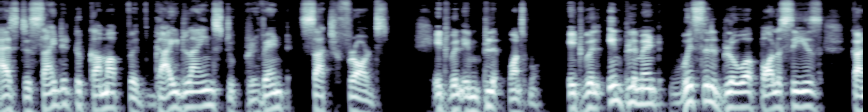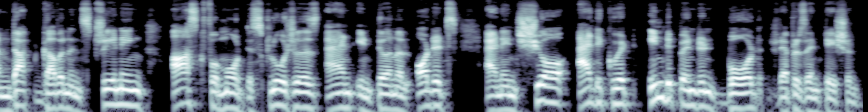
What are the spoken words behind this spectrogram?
has decided to come up with guidelines to prevent such frauds. It will implement once more. It will implement whistleblower policies, conduct governance training, ask for more disclosures and internal audits, and ensure adequate independent board representation.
